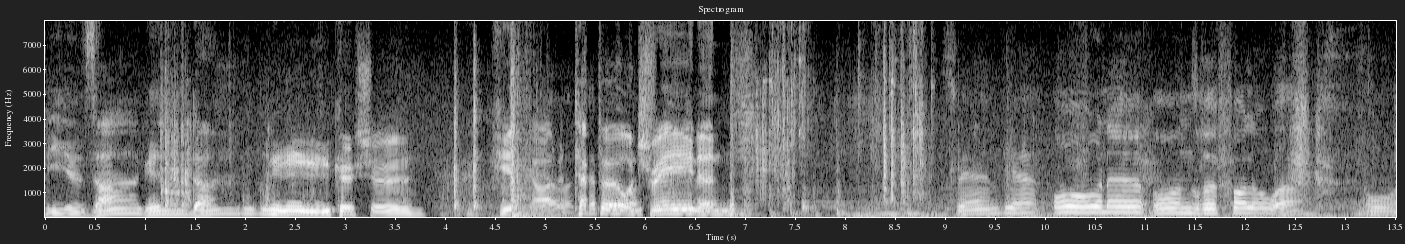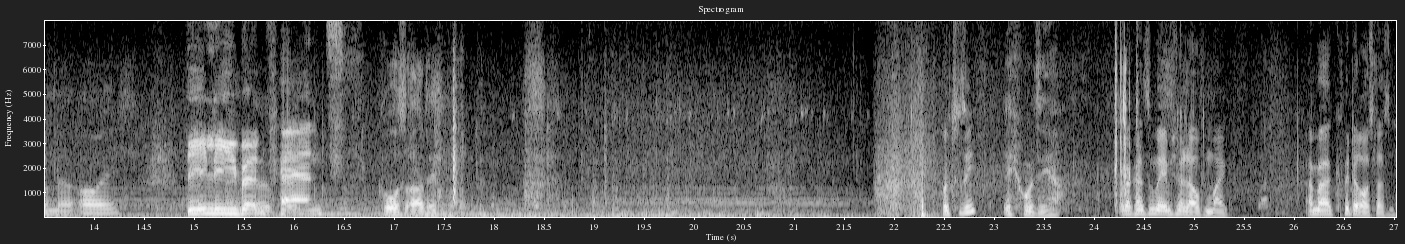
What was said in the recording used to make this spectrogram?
Wir sagen Dankeschön. Vier Jahre Jahre Teppe Teppe und und Schwänen. Wären wir ohne unsere Follower. Ohne euch. Die lieben Fans. Großartig. Holst du sie? Ich hol sie ja. Oder kannst du mal eben schnell laufen, Mike? Einmal Quitte rauslassen.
